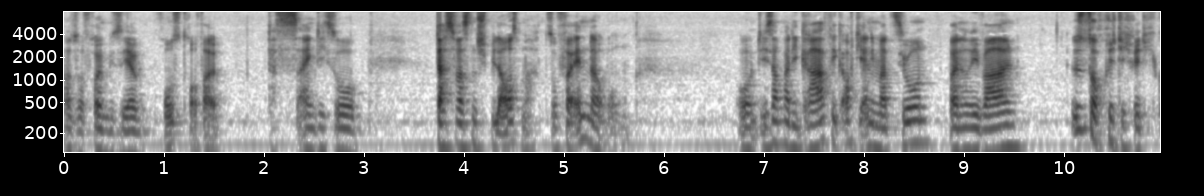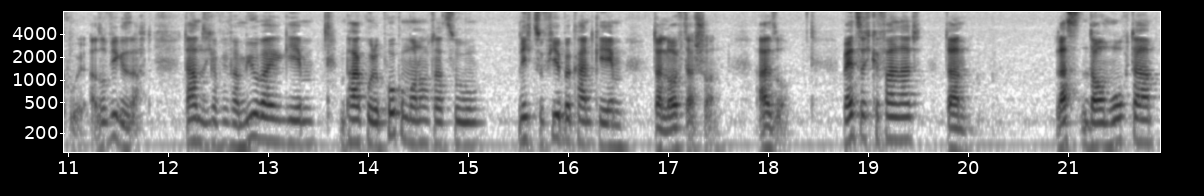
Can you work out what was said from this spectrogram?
Also freue ich mich sehr groß drauf, weil das ist eigentlich so das, was ein Spiel ausmacht. So Veränderungen. Und ich sag mal, die Grafik, auch die Animation bei den Rivalen, ist doch richtig, richtig cool. Also wie gesagt, da haben sich auf jeden Fall Mühe beigegeben. Ein paar coole Pokémon noch dazu. Nicht zu viel bekannt geben, dann läuft das schon. Also, wenn es euch gefallen hat, dann lasst einen Daumen hoch da.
